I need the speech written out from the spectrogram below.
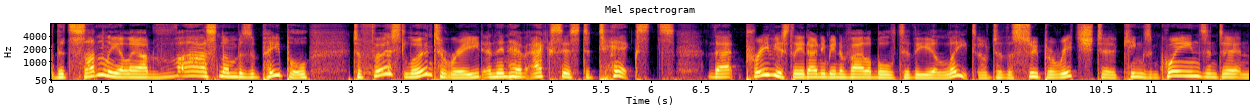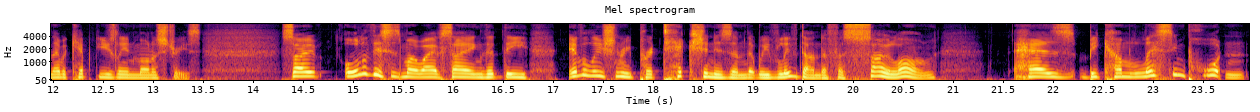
that suddenly allowed vast numbers of people to first learn to read and then have access to texts that previously had only been available to the elite or to the super rich, to kings and queens, and, to, and they were kept usually in monasteries. So, all of this is my way of saying that the evolutionary protectionism that we've lived under for so long has become less important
